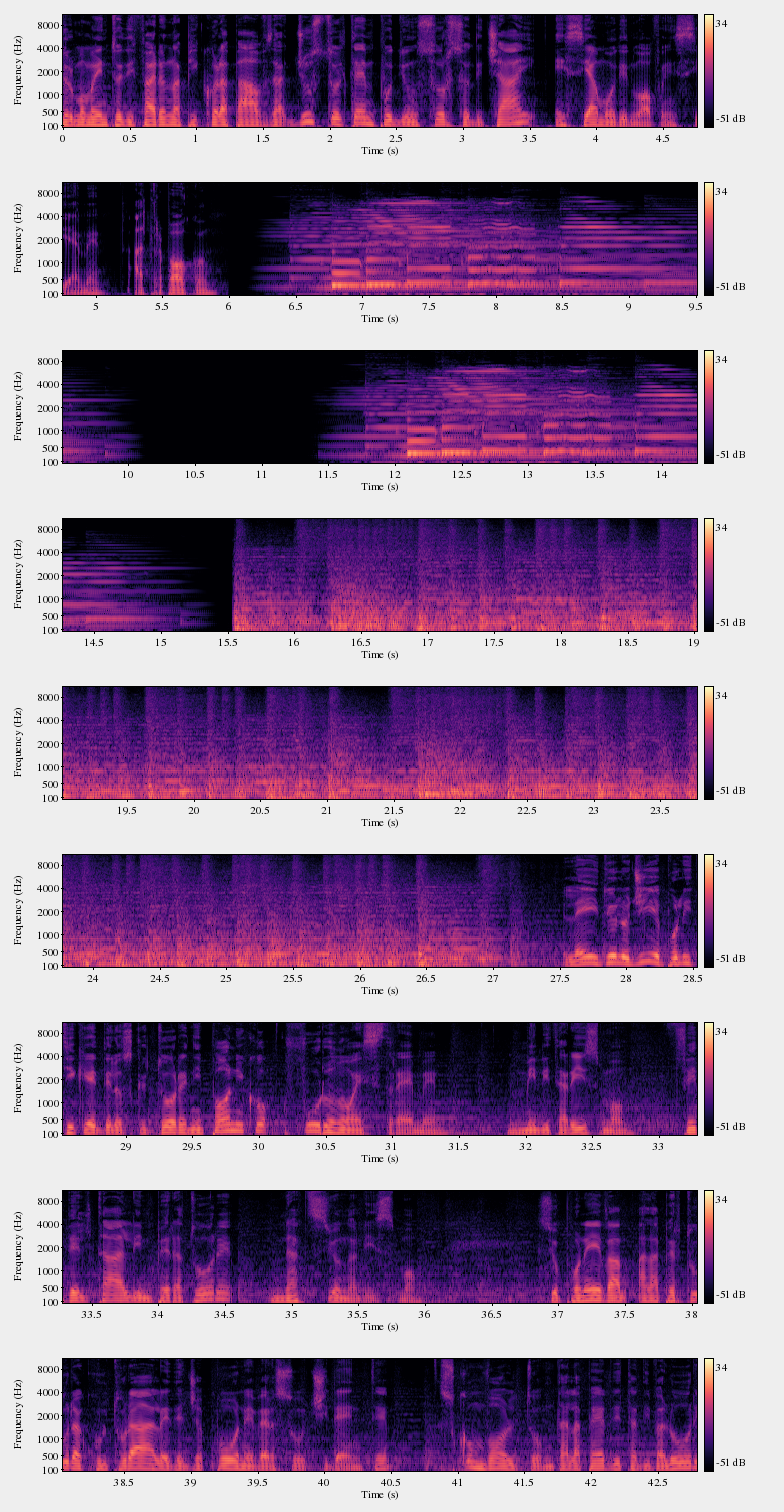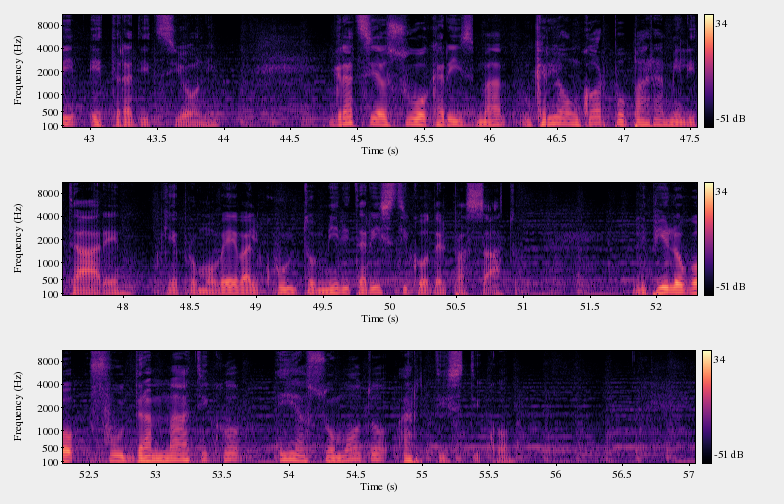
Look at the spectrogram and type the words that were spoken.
Giunto il momento di fare una piccola pausa, giusto il tempo di un sorso di chai e siamo di nuovo insieme. A tra poco. Ideologie politiche dello scrittore nipponico furono estreme. Militarismo, fedeltà all'imperatore, nazionalismo. Si opponeva all'apertura culturale del Giappone verso Occidente, sconvolto dalla perdita di valori e tradizioni. Grazie al suo carisma creò un corpo paramilitare che promuoveva il culto militaristico del passato. L'epilogo fu drammatico e a suo modo artistico.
